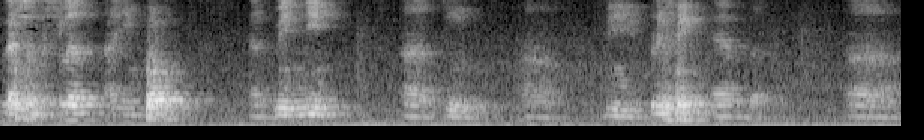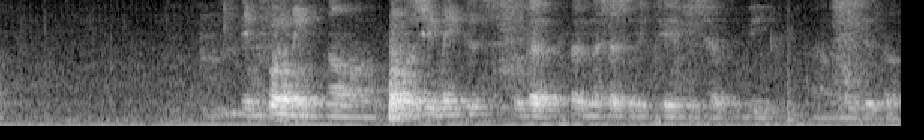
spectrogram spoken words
Lessons learned are important, and we need uh, to uh, be briefing and uh, informing policymakers so that the necessary changes have to be made as well.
